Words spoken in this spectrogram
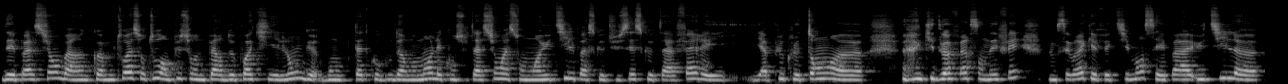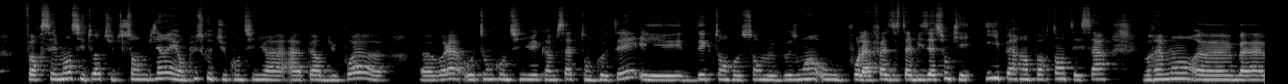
des patients ben, comme toi, surtout en plus sur une perte de poids qui est longue. Bon, peut-être qu'au bout d'un moment, les consultations, elles sont moins utiles parce que tu sais ce que tu as à faire et il n'y a plus que le temps qui doit faire son effet. Donc c'est vrai qu'effectivement, c'est pas utile forcément si toi tu te sens bien et en plus que tu continues à, perdre du poids. Euh, voilà, autant continuer comme ça de ton côté et dès que tu en ressens le besoin ou pour la phase de stabilisation qui est hyper importante et ça vraiment euh, bah,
